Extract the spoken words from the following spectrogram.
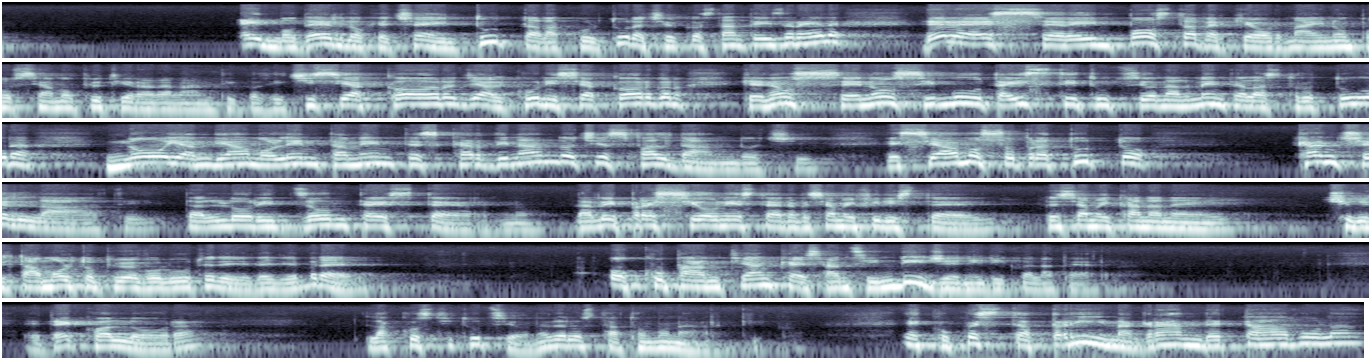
è il modello che c'è in tutta la cultura circostante Israele, deve essere imposta perché ormai non possiamo più tirare avanti così. Ci si accorge, alcuni si accorgono che non, se non si muta istituzionalmente la struttura, noi andiamo lentamente scardinandoci e sfaldandoci e siamo soprattutto cancellati dall'orizzonte esterno, dalle pressioni esterne. Pensiamo ai Filistei, pensiamo ai Cananei, civiltà molto più evolute degli, degli ebrei occupanti anch'essi, anzi indigeni di quella terra. Ed ecco allora la costituzione dello Stato monarchico. Ecco questa prima grande tavola,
